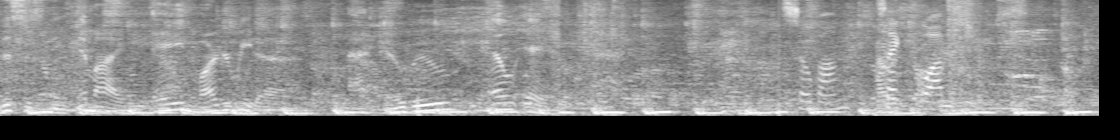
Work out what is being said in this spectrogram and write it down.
This is the MIA Margarita at Nobu, LA. It's so bomb. It's like guava juice.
